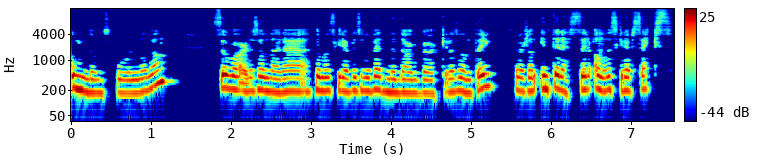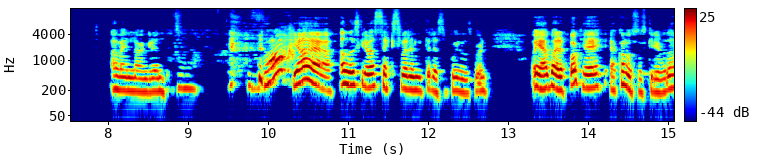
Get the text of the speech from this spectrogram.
ungdomsskolen og sånn, så var det sånn der, når man skrev liksom vennedagbøker og sånne ting, så var sånn interesser, alle skrev sex, av en eller annen grunn. Hva? Ja, ja, ja, alle skrev at sex var en interesse på ungdomsskolen. Og jeg bare, ok, jeg kan også skrive det.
